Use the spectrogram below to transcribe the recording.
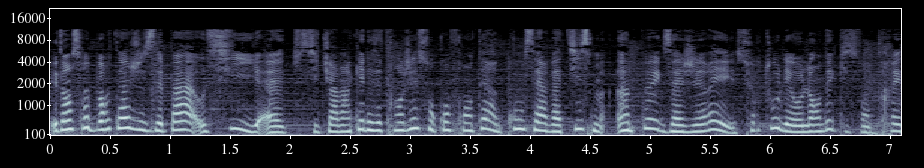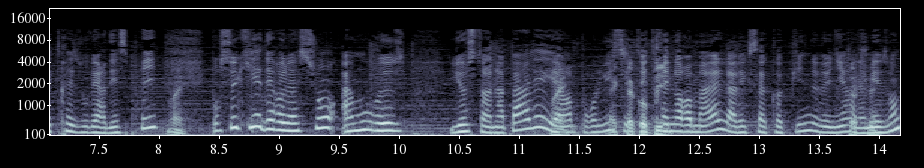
Et dans ce reportage, je sais pas aussi euh, si tu as remarqué, les étrangers sont confrontés à un conservatisme un peu exagéré, surtout les Hollandais qui sont très très ouverts d'esprit. Ouais. Pour ce qui est des relations amoureuses, Yost en a parlé. Ouais, hein, pour lui, c'était très normal avec sa copine de venir à à la fait. maison.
